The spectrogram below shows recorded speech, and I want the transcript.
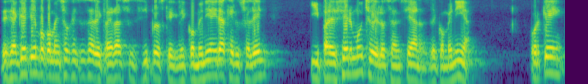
Desde aquel tiempo comenzó Jesús a declarar a sus discípulos que le convenía ir a Jerusalén y padecer mucho de los ancianos, le convenía. ¿Por qué?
